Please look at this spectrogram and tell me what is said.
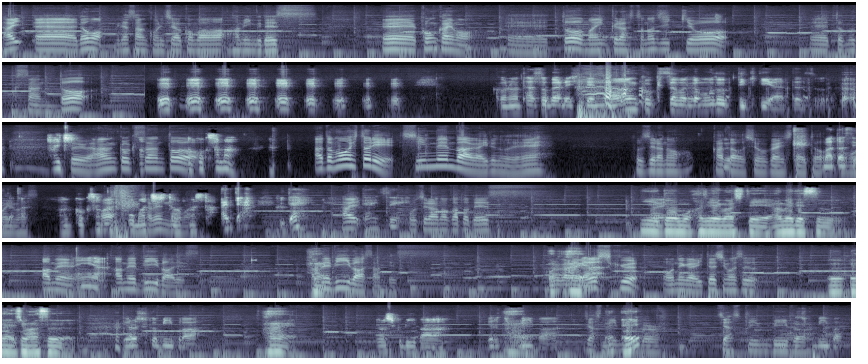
はい、えー、どうも皆さんこんにちはこんばんはハミングです、えー、今回もえー、っとマインクラフトの実況をえー、っとムックさんと この黄昏してんの 暗黒様が戻ってきてやったぞ。はい。という暗黒さんと暗黒様。あともう一人新メンバーがいるのでねそちらの方を紹介したいと思います、暗黒様お待ちしておりました。あ痛い痛いはい。こちらの方ですいえ、はいどうも、はじめまして、アメです。雨雨ビーバーですはい。雨ビーバーさんですこれかはいらよろしくお願いいたしますお願いします。よろしくビーバはい。よろしくビーバー。よろしくビーバー。ジャスティン・え？ビーバージャスティン・ビーバービーバー。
